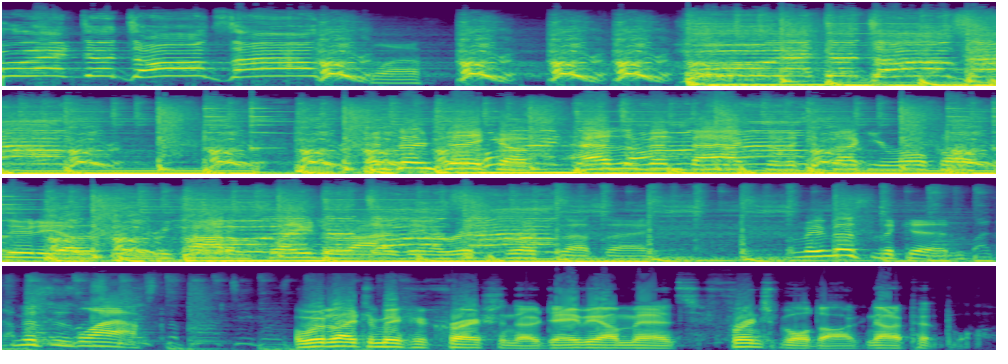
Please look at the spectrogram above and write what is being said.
let the dogs out? Left. Who let the dogs out? Intern Jacob hasn't been back to the Kentucky Roll Call Studios since we caught him plagiarizing a Rich Brooks essay. We is the kid. Missed his laugh. I would like to make a correction though. Davion Mintz, French bulldog, not a pit bull.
